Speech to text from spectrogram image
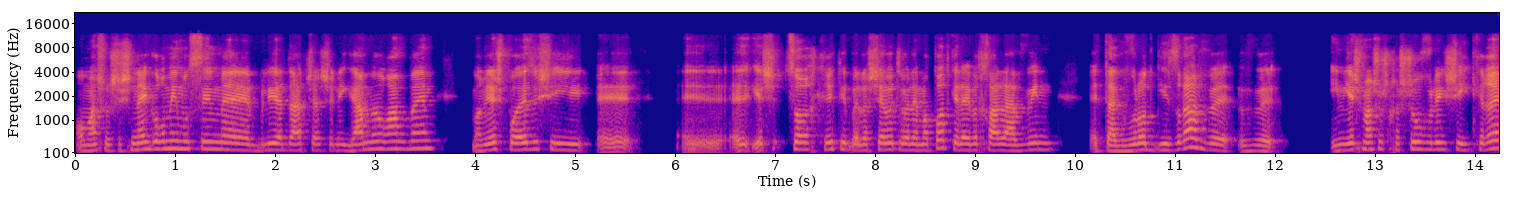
או משהו ששני גורמים עושים אה, בלי לדעת שהשני גם מעורב בהם כלומר יש פה איזושהי אה, אה, יש צורך קריטי בלשבת ולמפות כדי בכלל להבין את הגבולות גזרה ואם יש משהו שחשוב לי שיקרה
